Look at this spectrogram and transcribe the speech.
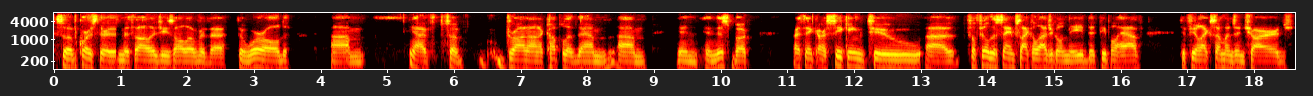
so of course there's mythologies all over the, the world. Um, yeah, I've sort of drawn on a couple of them um, in in this book. I think are seeking to uh, fulfill the same psychological need that people have to feel like someone's in charge,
